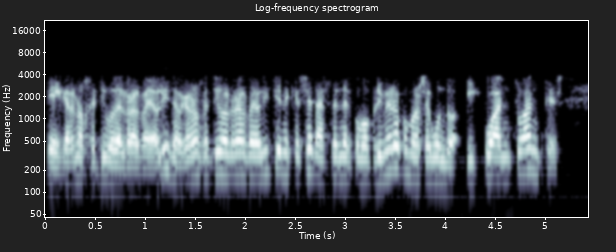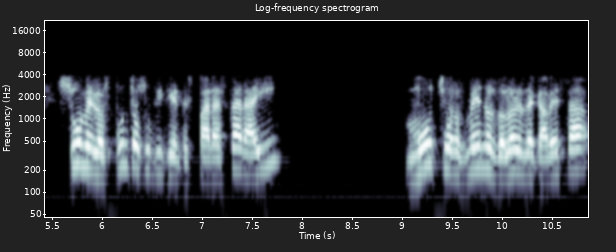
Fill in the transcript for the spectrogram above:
el gran objetivo del Real Valladolid. El gran objetivo del Real Valladolid tiene que ser ascender como primero como segundo. Y cuanto antes sume los puntos suficientes para estar ahí, muchos menos dolores de cabeza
